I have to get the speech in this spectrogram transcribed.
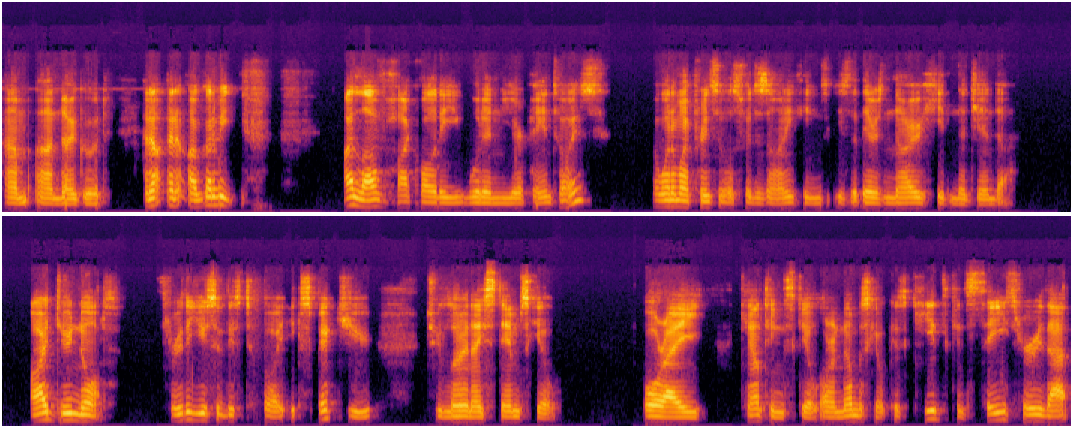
um, are no good. And, I, and I've got to be, I love high quality wooden European toys. But one of my principles for designing things is that there is no hidden agenda. I do not, through the use of this toy, expect you to learn a STEM skill or a counting skill or a number skill because kids can see through that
